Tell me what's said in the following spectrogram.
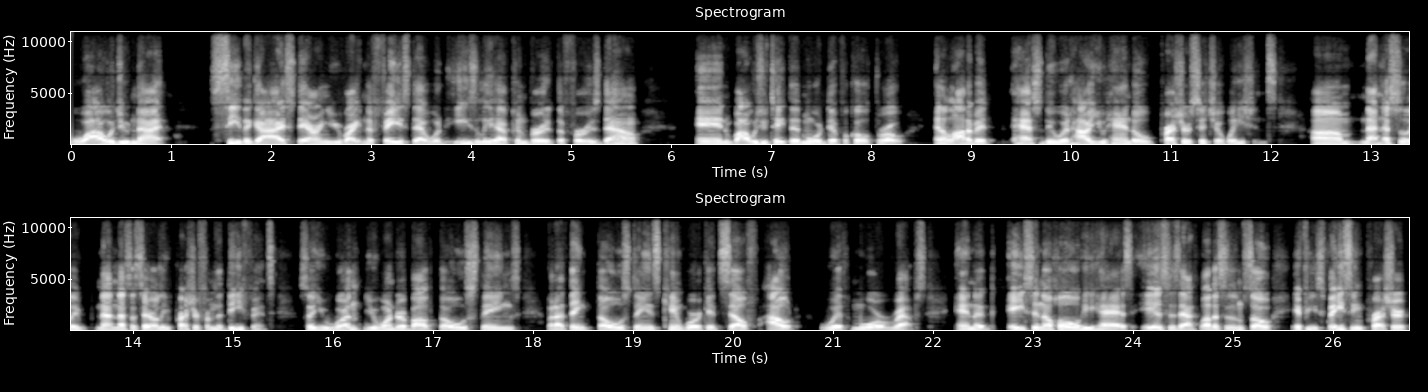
why would you not see the guy staring you right in the face that would easily have converted the first down? And why would you take the more difficult throw? And a lot of it has to do with how you handle pressure situations. Um, not necessarily not necessarily pressure from the defense. So you you wonder about those things, but I think those things can work itself out with more reps. And the ace in the hole he has is his athleticism. So if he's facing pressure,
